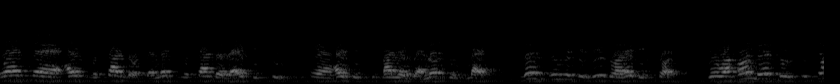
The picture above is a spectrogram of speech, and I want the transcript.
when uh, Ike Msando, the late Msando, the IEBC, Yeah. ICT manager, lost his life. Those CCTVs were already installed. They were only to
